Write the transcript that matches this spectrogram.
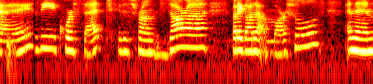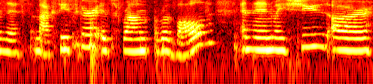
Okay, the corset. It is from Zara, but I got it at Marshall's. And then this maxi skirt is from Revolve. And then my shoes are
